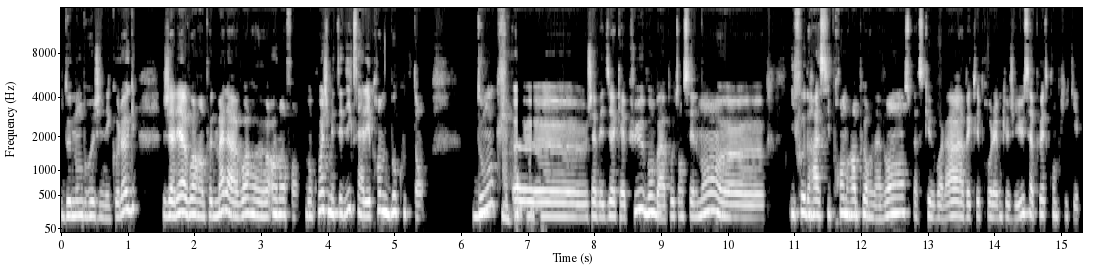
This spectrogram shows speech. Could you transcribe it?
de nombreux gynécologues, j'allais avoir un peu de mal à avoir un enfant. Donc moi, je m'étais dit que ça allait prendre beaucoup de temps. Donc, mhm. euh, j'avais dit à Capu, bon, bah, potentiellement, euh, il faudra s'y prendre un peu en avance parce que, voilà, avec les problèmes que j'ai eus, ça peut être compliqué.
